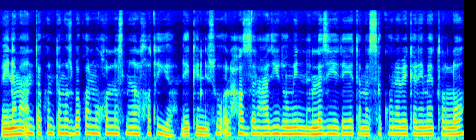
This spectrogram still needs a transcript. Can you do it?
بينما أنت كنت مسبقا مخلص من الخطية لكن لسوء الحظ العديد من الذي يتمسكون بكلمات الله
